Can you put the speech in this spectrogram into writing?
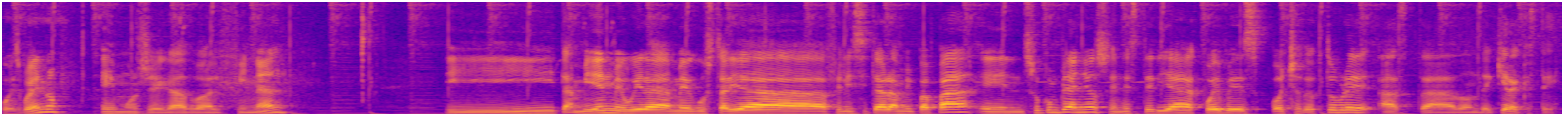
Pues bueno, hemos llegado al final. Y también me, hubiera, me gustaría felicitar a mi papá en su cumpleaños, en este día, jueves 8 de octubre, hasta donde quiera que esté.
